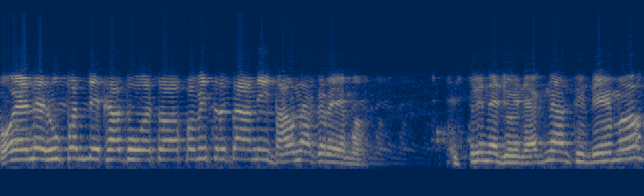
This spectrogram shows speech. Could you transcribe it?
હોય એને રૂપ જ દેખાતું હોય તો અપવિત્રતાની ભાવના કરે એમાં. સ્ત્રીને જોઈને અજ્ઞાનથી દેહમાં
